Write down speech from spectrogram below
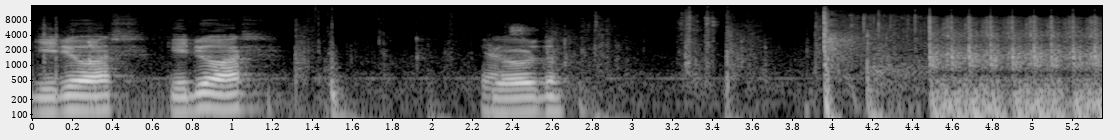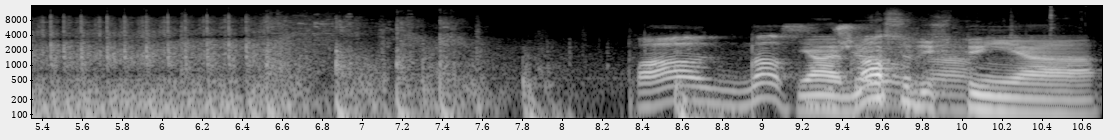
Geliyorlar. Geliyorlar. Gelsin. Gördüm. Aa nasıl Ya düşer nasıl ona? düştün ya?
